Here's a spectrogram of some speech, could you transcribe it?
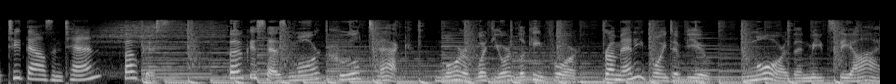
The 2010 Focus. Focus has more cool tech, more of what you're looking for from any point of view, more than meets the eye,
